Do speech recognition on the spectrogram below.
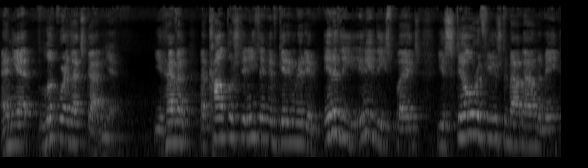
and yet look where that's gotten you. You haven't accomplished anything of getting rid of any of, the, any of these plagues. You still refuse to bow down to me,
